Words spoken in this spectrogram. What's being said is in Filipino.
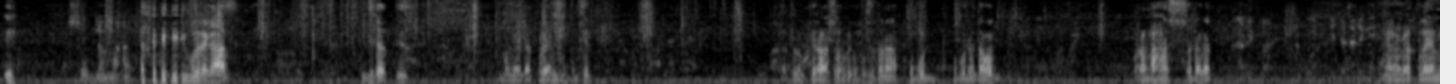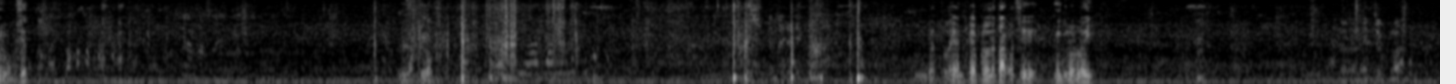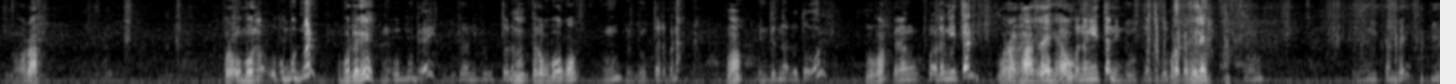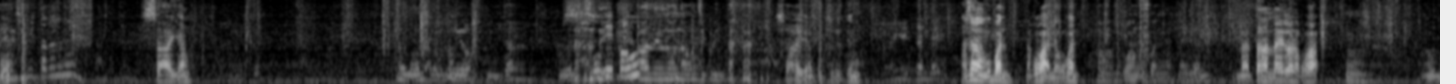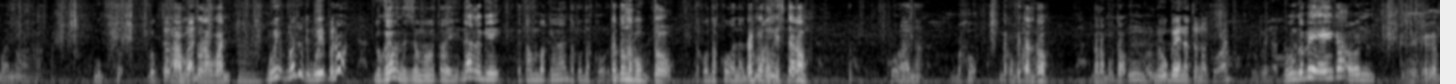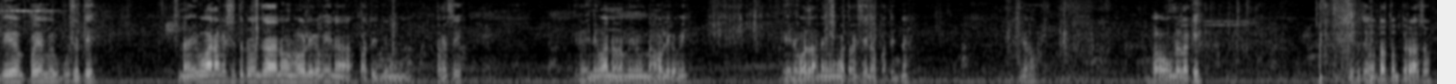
Eh. Sug ng maak. Ibur na kaas. Jatis. Mangagat pala yung buksit. Tatlong piraso. May kupusito na ubod. Ubod ang tawag. Parang ahas sa dagat. Mangagat pala yung buksit. Laki oh. Mangagat pala yan. Kaya pala natakot si Miguloy. Ora. Puro ubod. Ubod man. Ubod lagi. Ang ubod eh. Dito ni duto na. Hmm, tulog buo ko. Hmm, duto na ba na? Ha? Indot na lutuon. Mo ba? Kanang panangitan. Murag has dai. Ang Ang panangitan ni duto na murag kasili. Oh. Panangitan ba? Oh. Nagsimita na naman. Sayang. Oh. Sayang pag siting. Asa ang uban? Nakuha ni ang uban. Oh, nakuha ang uban nga nylon. Na tanan na ilaw nakuha. Hmm. Ang uban wa. Bugto. Bugto Ah, na uban. bugto ng uban. Hmm. Buhi, madug buhi pa no. Dugay man na siya mamatay. Nalagi katambak niya na dako-dako. Katong na bugto. Dako-dako ana Dagko tong isda no. kuha na baho. Nakubitan to. Ito na bugto. Mm. Dugay na to nakuan. Dugay na to. Buong gabi eh kaon. Kasi kagabi yan pa yan may busit eh. Naiwanan kasi ito doon sa noon huli kami na patid yung tangsi. Kaya iniwanan namin yung nahuli kami. Eh nawala na yung mga tangsi na. Yan o. Bawang lalaki. Din yung tatong piraso.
